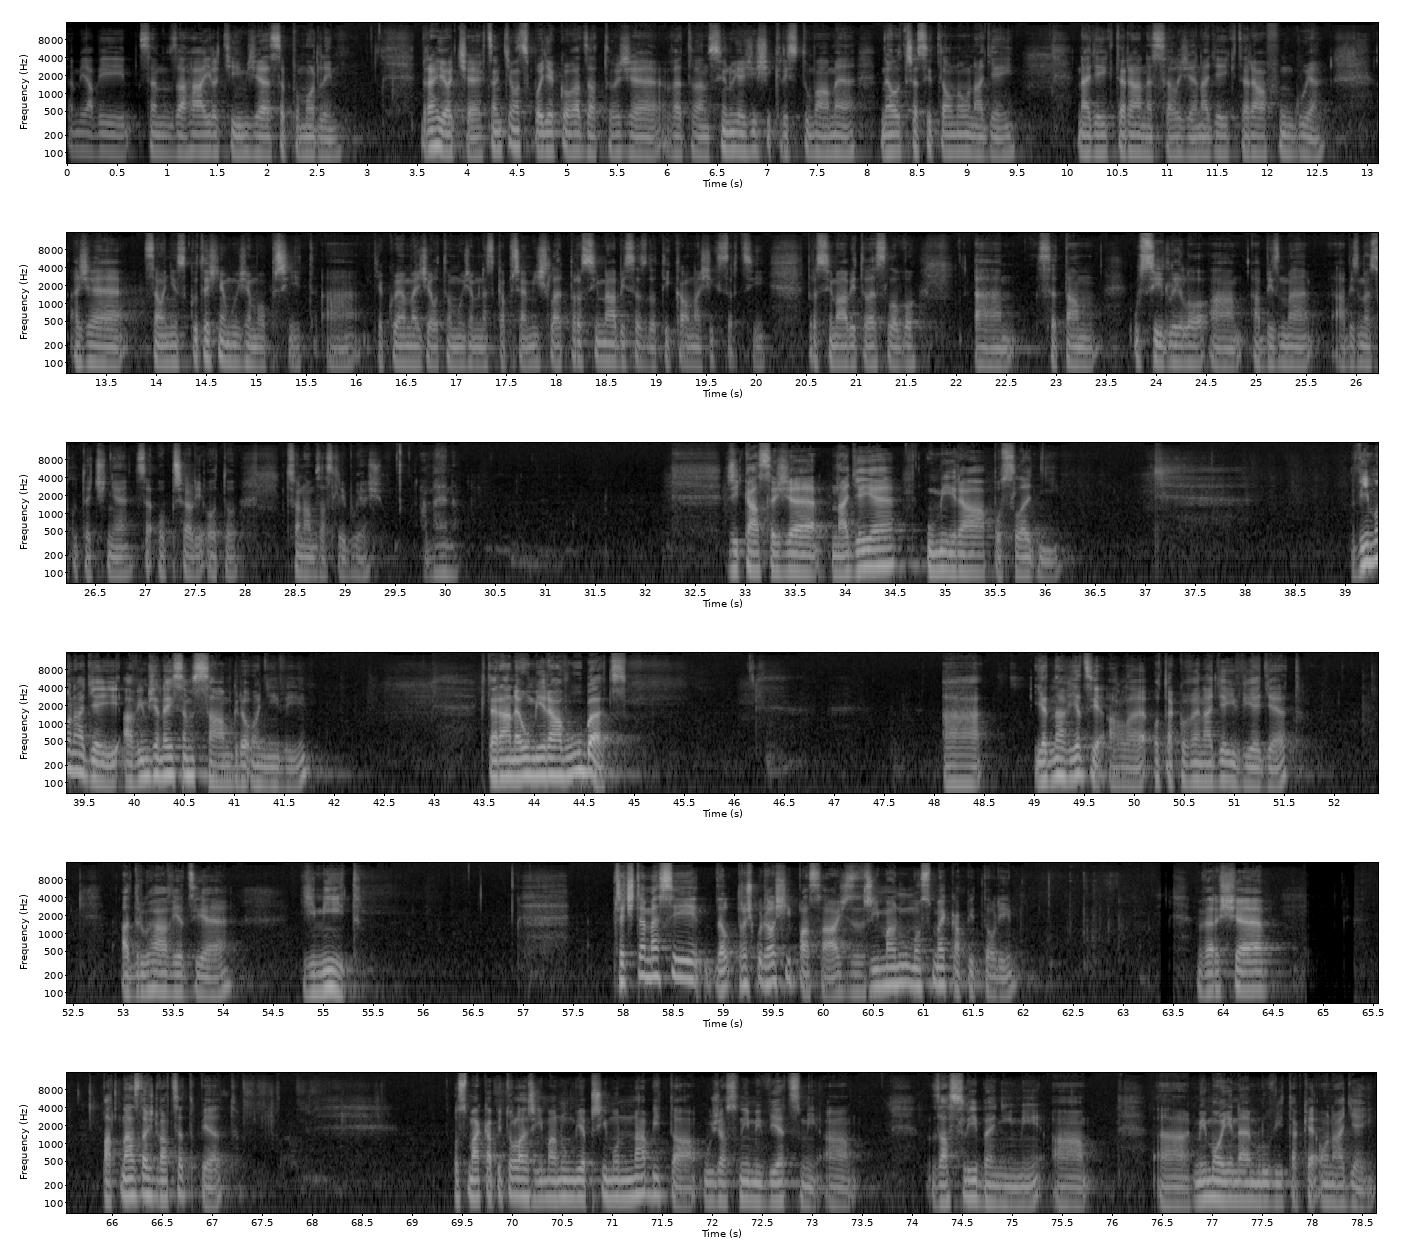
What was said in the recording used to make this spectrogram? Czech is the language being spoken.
Dovolte mi, aby jsem zahájil tím, že se pomodlím. Drahý oče, chcem ti moc poděkovat za to, že ve tvém synu Ježíši Kristu máme neotřesitelnou naději. Naději, která neselže, naději, která funguje a že se o ní skutečně můžeme opřít. A děkujeme, že o tom můžeme dneska přemýšlet. Prosíme, aby se dotýkal našich srdcí. Prosíme, aby tvé slovo eh, se tam usídlilo a aby jsme, aby jsme skutečně se opřeli o to, co nám zaslibuješ. Amen. Říká se, že naděje umírá poslední. Vím o naději a vím, že nejsem sám, kdo o ní ví, která neumírá vůbec. A jedna věc je ale o takové naději vědět a druhá věc je ji mít. Přečteme si trošku další pasáž z Římanům 8. kapitoly, verše 15 až 25. 8. kapitola Římanům je přímo nabitá úžasnými věcmi a zaslíbeními a mimo jiné mluví také o naději.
